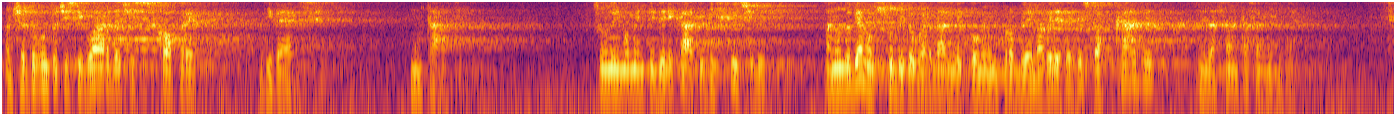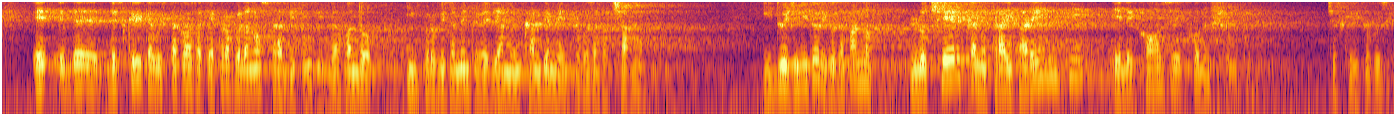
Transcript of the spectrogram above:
A un certo punto ci si guarda e ci si scopre diversi, mutati. Sono dei momenti delicati, difficili, ma non dobbiamo subito guardarli come un problema. Vedete, questo accade nella Santa Famiglia. Ed è descritta questa cosa che è proprio la nostra abitudine, quando improvvisamente vediamo un cambiamento, cosa facciamo? I due genitori cosa fanno? Lo cercano tra i parenti e le cose conosciute. C'è scritto così.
